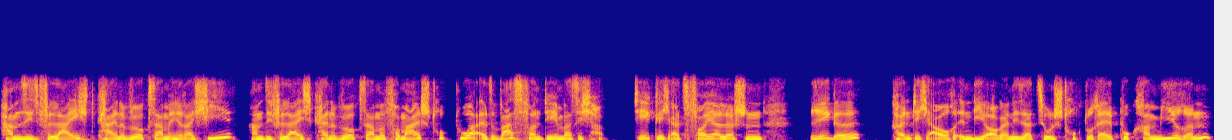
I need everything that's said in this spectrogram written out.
haben Sie vielleicht keine wirksame Hierarchie? Haben Sie vielleicht keine wirksame Formalstruktur? Also was von dem, was ich täglich als Feuerlöschen regel, könnte ich auch in die Organisation strukturell programmieren,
